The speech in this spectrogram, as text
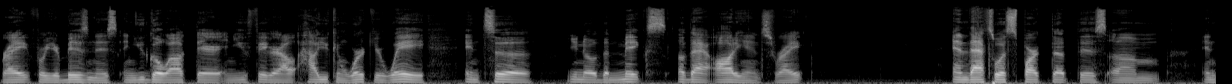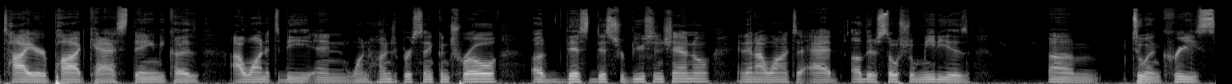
right? For your business and you go out there and you figure out how you can work your way into, you know, the mix of that audience, right? And that's what sparked up this um entire podcast thing because I wanted to be in 100% control of this distribution channel, and then I wanted to add other social medias um, to increase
